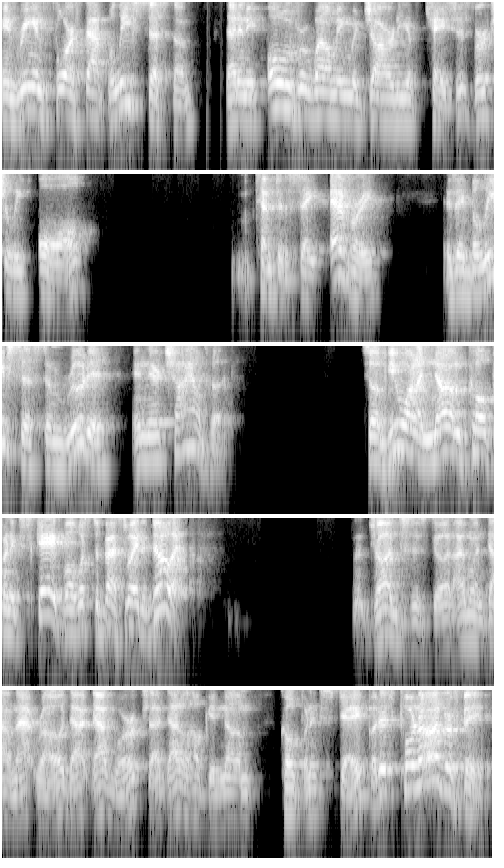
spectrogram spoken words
and reinforce that belief system that in the overwhelming majority of cases, virtually all, I'm tempted to say every, is a belief system rooted in their childhood. So if you want to numb, cope, and escape, well, what's the best way to do it? Well, drugs is good. I went down that road. That, that works. That, that'll help you numb, cope, and escape. But it's pornography.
